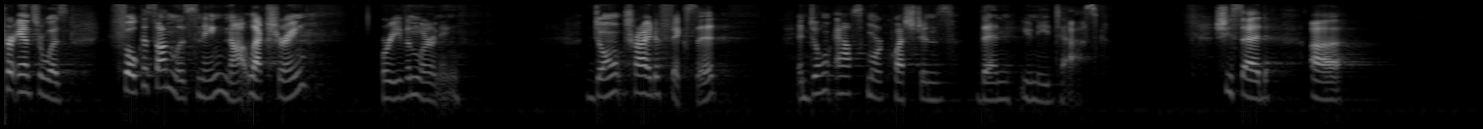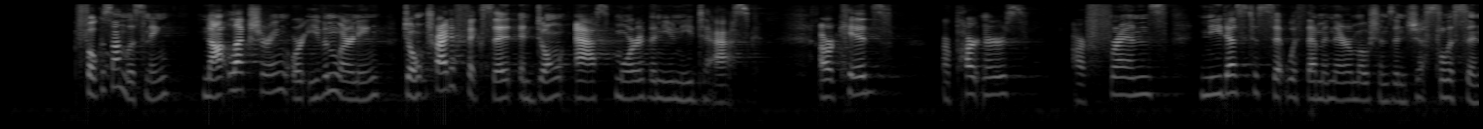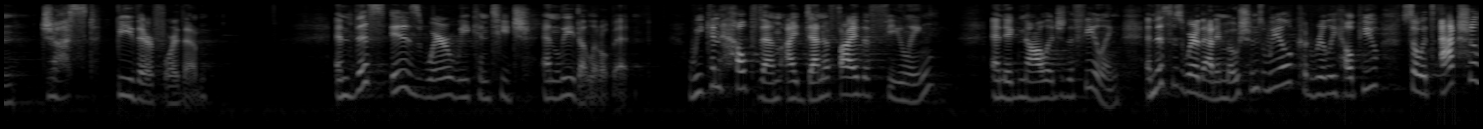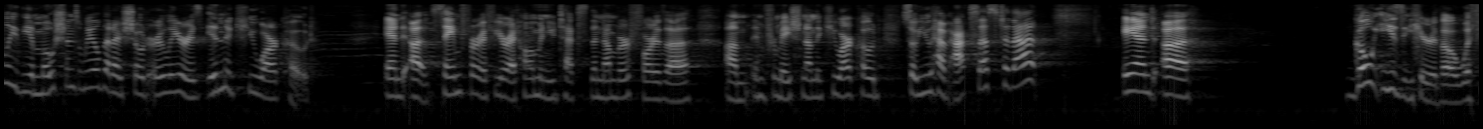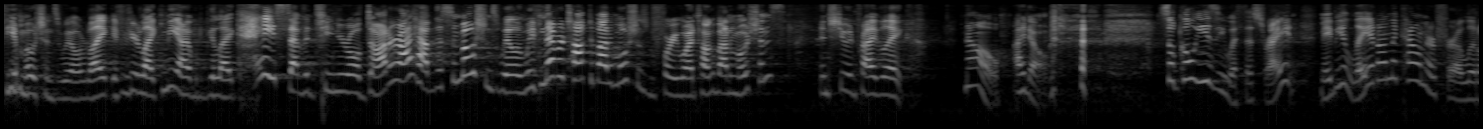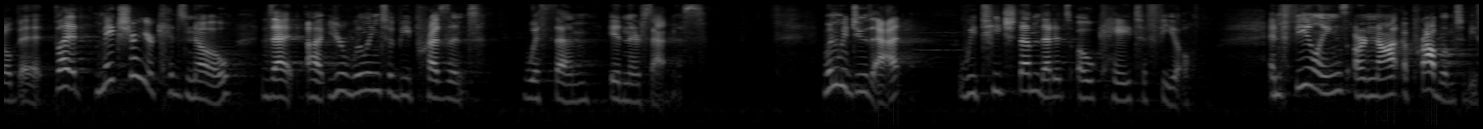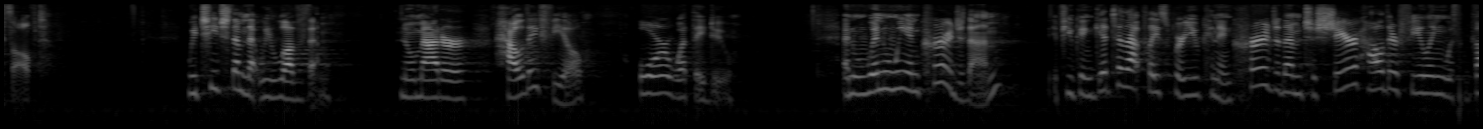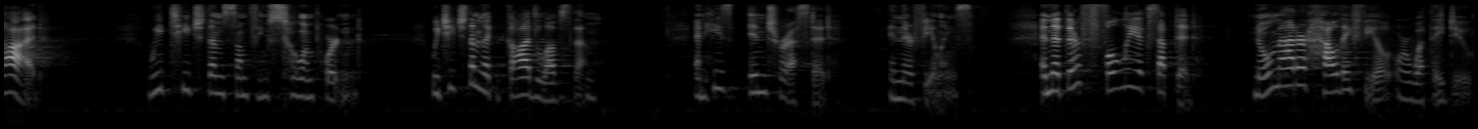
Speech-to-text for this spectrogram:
Her answer was focus on listening, not lecturing or even learning. Don't try to fix it, and don't ask more questions then you need to ask. She said, uh, focus on listening, not lecturing or even learning. Don't try to fix it, and don't ask more than you need to ask. Our kids, our partners, our friends need us to sit with them in their emotions and just listen, just be there for them. And this is where we can teach and lead a little bit. We can help them identify the feeling and acknowledge the feeling. And this is where that emotions wheel could really help you. So it's actually the emotions wheel that I showed earlier is in the QR code. And uh, same for if you're at home and you text the number for the um, information on the QR code. So you have access to that. And uh, go easy here, though, with the emotions wheel. Like, if you're like me, I would be like, hey, 17 year old daughter, I have this emotions wheel, and we've never talked about emotions before. You want to talk about emotions? And she would probably be like, no, I don't. so go easy with this, right? Maybe lay it on the counter for a little bit, but make sure your kids know that uh, you're willing to be present with them in their sadness. When we do that, we teach them that it's okay to feel. And feelings are not a problem to be solved. We teach them that we love them, no matter how they feel or what they do. And when we encourage them, if you can get to that place where you can encourage them to share how they're feeling with God, we teach them something so important. We teach them that God loves them and He's interested in their feelings and that they're fully accepted no matter how they feel or what they do.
